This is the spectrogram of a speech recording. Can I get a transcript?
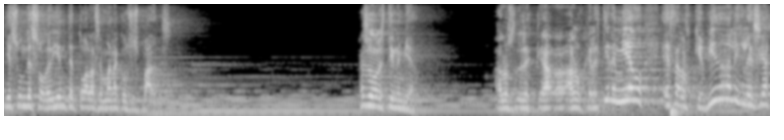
y es un desobediente toda la semana con sus padres. Eso no les tiene miedo. A los, a los, que les tiene miedo es a los que vienen a la iglesia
